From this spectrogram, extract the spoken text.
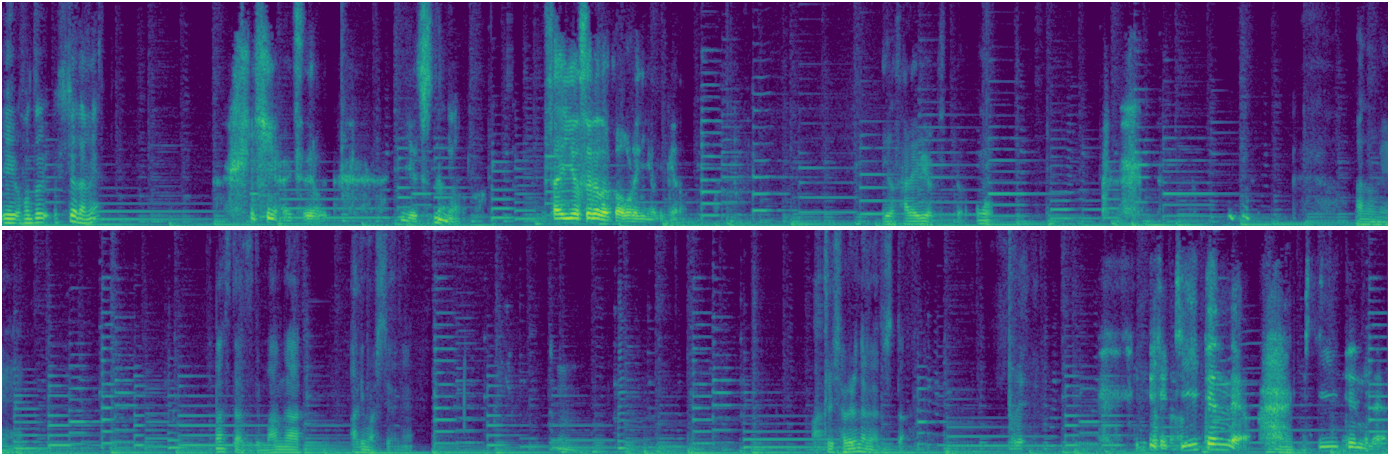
え、本当しちゃダメ？いや、いや、ちょっと採用するのかは俺によるけど。いや、されるよ、きっと。思う。あのね、マスターズで漫画ありましたよね。うん。あ、ちょっと喋れなくなっちゃっいや、聞いてんだよ。聞いてんだよ。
